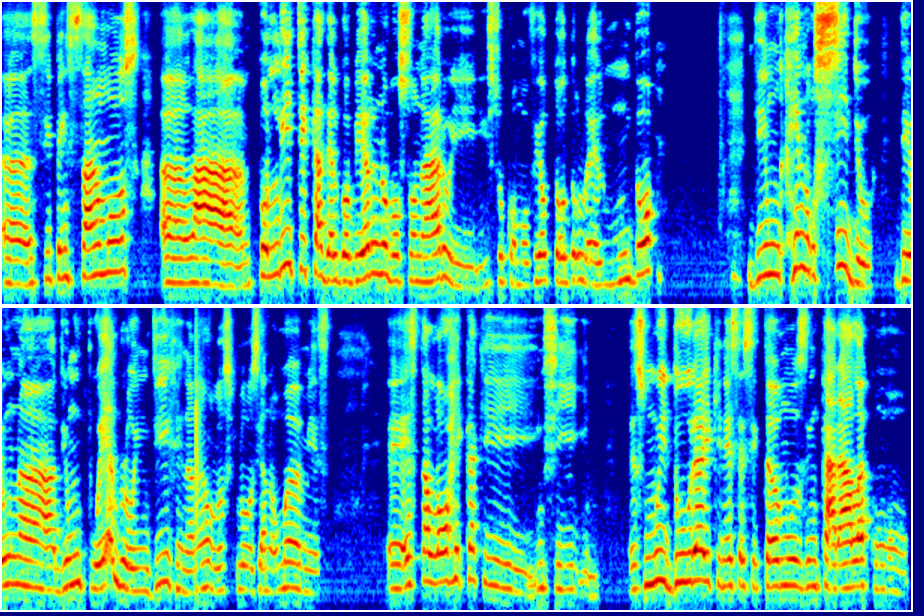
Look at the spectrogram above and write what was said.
Uh, se pensamos uh, política do governo Bolsonaro, e isso comoveu todo o mundo, de um genocídio de, uma, de um pueblo indígena, não? Os, os Yanomamis. É esta lógica que, enfim, é muito dura e que necessitamos encará-la com,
